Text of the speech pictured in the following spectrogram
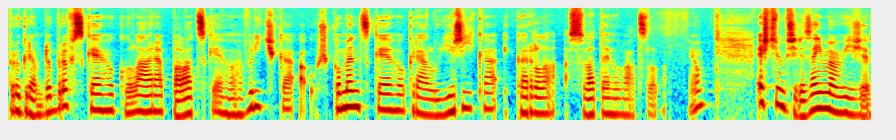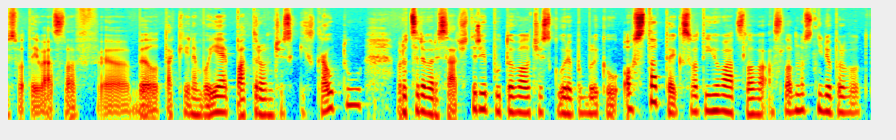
Program Dobrovského, Kolára, Palackého, Havlíčka a už Komenského, králu Jiříka i Karla a svatého Václava. Jo? Ještě mi přijde zajímavý, že svatý Václav uh, byl taky nebo je patron českých skautů. V roce 94 putoval Českou republikou ostatek svatého Václava a slavnostní doprovod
